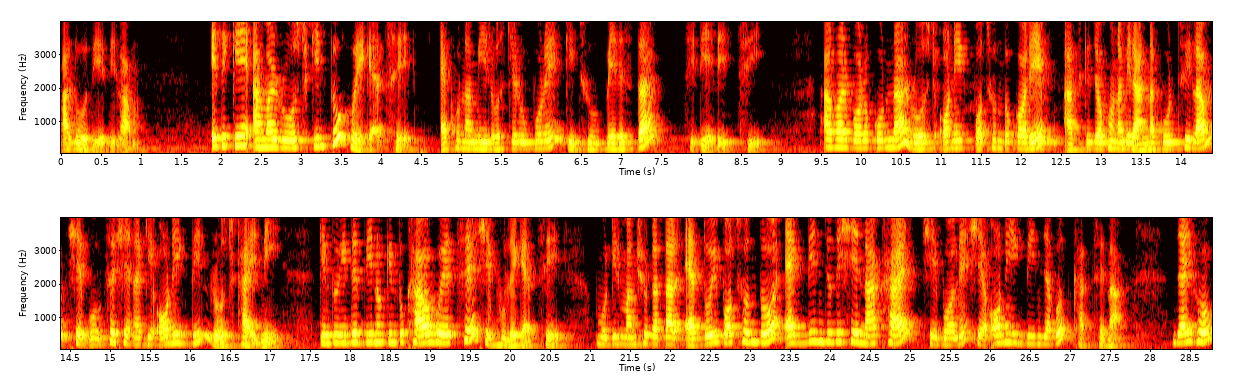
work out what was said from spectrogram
আলুও দিয়ে দিলাম। এদিকে আমার রোস্ট কিন্তু হয়ে গেছে। এখন আমি রোস্টের উপরে কিছু বেরেস্তা ছিটিয়ে দিচ্ছি। আমার বড় কন্যা রোস্ট অনেক পছন্দ করে। আজকে যখন আমি রান্না করছিলাম, সে বলছে সে নাকি অনেক দিন রোস্ট খায়নি। কিন্তু ঈদের দিনও কিন্তু খাওয়া হয়েছে, সে ভুলে গেছে। মুরগির মাংসটা তার এতই পছন্দ, একদিন যদি সে না খায়, সে বলে সে অনেক দিন যাবৎ খাচ্ছে না। যাই হোক,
